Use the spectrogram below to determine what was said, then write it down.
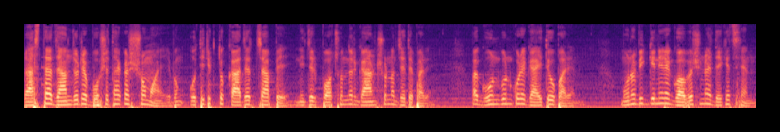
রাস্তায় যানজটে বসে থাকার সময় এবং অতিরিক্ত কাজের চাপে নিজের পছন্দের গান শোনা যেতে পারে বা গুনগুন করে গাইতেও পারেন। মনোবিজ্ঞানীরা গবেষণায় দেখেছেন,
